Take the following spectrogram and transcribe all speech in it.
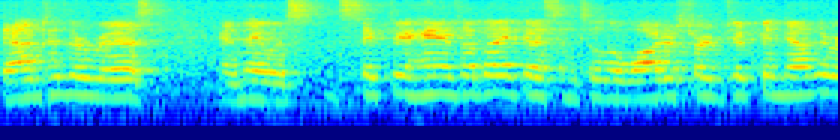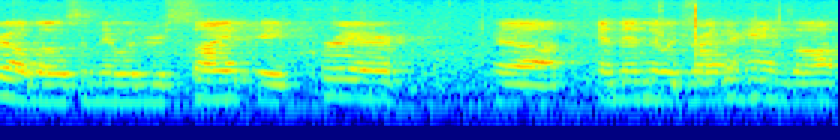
down to the wrist, and they would stick their hands up like this until the water started dripping down their elbows, and they would recite a prayer, uh, and then they would dry their hands off,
